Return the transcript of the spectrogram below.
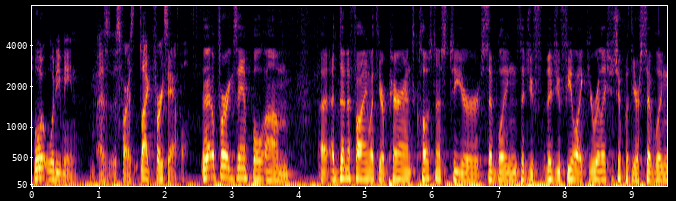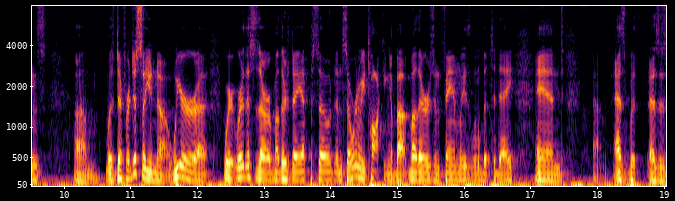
what what do you mean as as far as like for example? Uh, For example, um, uh, identifying with your parents, closeness to your siblings. Did you did you feel like your relationship with your siblings um, was different? Just so you know, we're, uh, we're we're this is our Mother's Day episode, and so we're going to be talking about mothers and families a little bit today. And um, as with as is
